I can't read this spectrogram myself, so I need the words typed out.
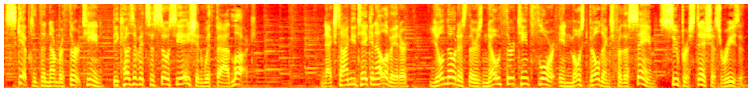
skipped the number 13 because of its association with bad luck. Next time you take an elevator, you'll notice there's no 13th floor in most buildings for the same superstitious reason.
